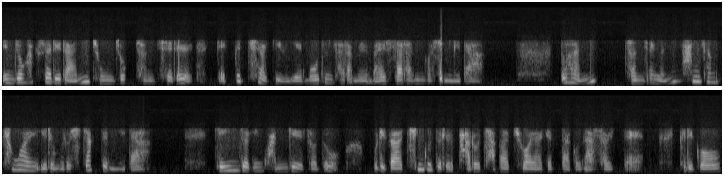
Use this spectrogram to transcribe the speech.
인종 학살이란 종족 전체를 깨끗이 하기 위해 모든 사람을 말살하는 것입니다. 또한 전쟁은 항상 평화의 이름으로 시작됩니다. 개인적인 관계에서도 우리가 친구들을 바로 잡아 주어야겠다고 나설 때, 그리고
